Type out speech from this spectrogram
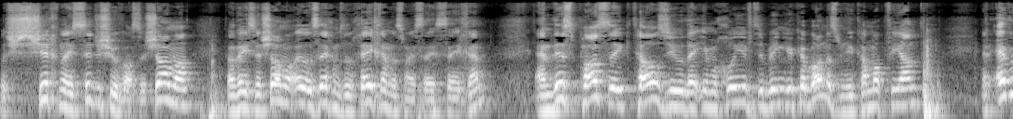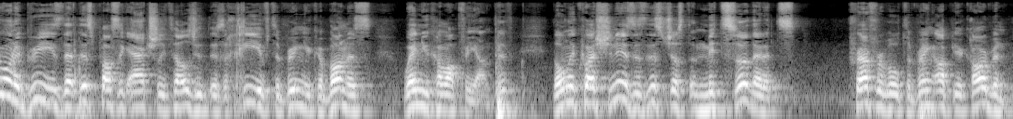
L'Shichnei Sidushu Vasa Shama Vaveis Shama Oil Esmei Sechem and this pasuk tells you that you're mechuyev to bring your kabbanas when you come up for Yantim. And everyone agrees that this pasuk actually tells you there's a chiv to bring your kabbanas when you come up for Yantiv. The only question is, is this just a mitzvah that it's preferable to bring up your carbon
